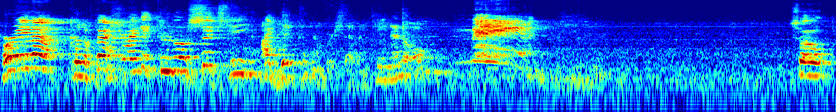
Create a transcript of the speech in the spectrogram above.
Hurry it up, because the faster I get through those 16, I get to number 17, and oh, man! So,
